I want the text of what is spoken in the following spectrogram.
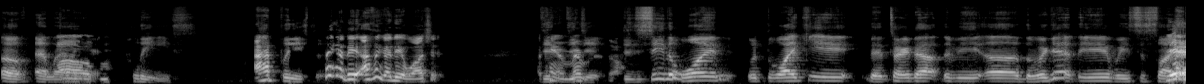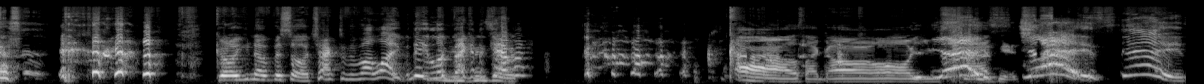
of Atlanta? Um, Please. I please. I think I did. I think I did watch it. I did, can't remember. Did you, did you, see the one with the white kid that turned out to be uh the wig at the end? Where he's just like, yes. girl, you never been so attractive in my life. And then he looked back at the camera. I was like, oh, you yes, yes, yes,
